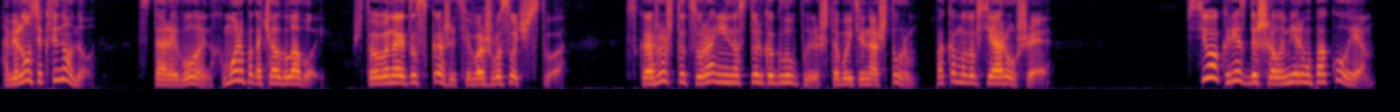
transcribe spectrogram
обернулся к Фенону. Старый воин хмуро покачал головой. «Что вы на это скажете, ваше высочество?» «Скажу, что цурани настолько глупы, чтобы идти на штурм, пока мы во всеоружие». Все крест дышало миром и покоем.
